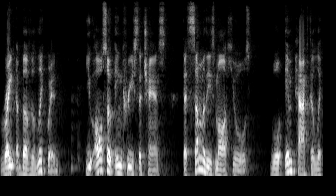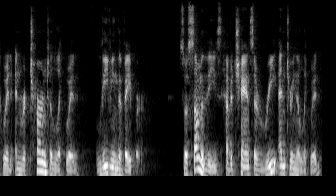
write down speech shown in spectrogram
right above the liquid, you also increase the chance that some of these molecules will impact the liquid and return to the liquid, leaving the vapor. So some of these have a chance of re-entering the liquid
